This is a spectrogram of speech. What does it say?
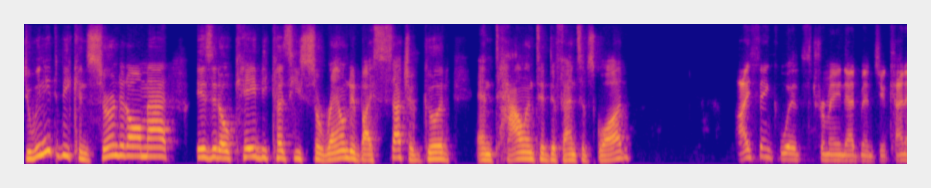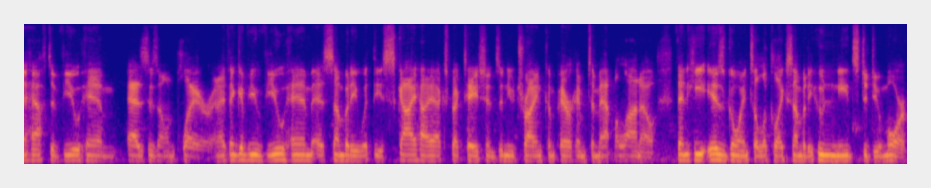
Do we need to be concerned at all, Matt? Is it okay because he's surrounded by such a good and talented defensive squad? I think with Tremaine Edmunds, you kind of have to view him as his own player. And I think if you view him as somebody with these sky high expectations and you try and compare him to Matt Milano, then he is going to look like somebody who needs to do more.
